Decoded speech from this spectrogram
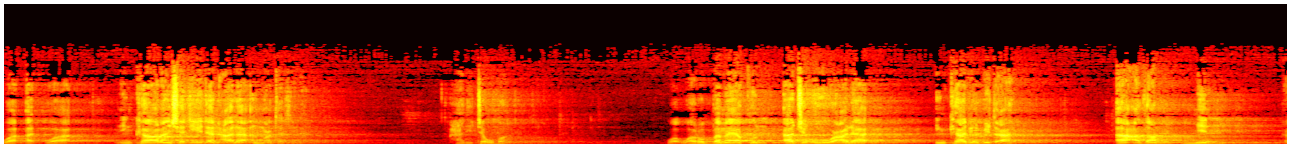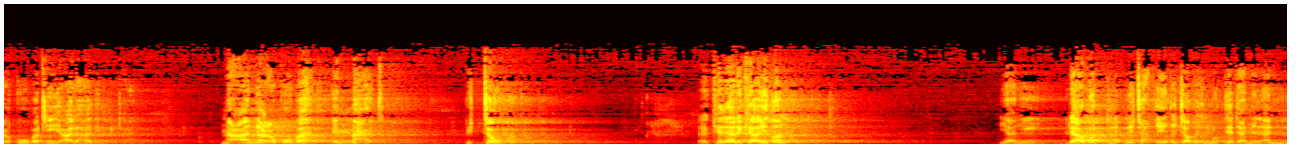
وإنكارا شديدا على المعتزلة. هذه توبة. وربما يكون أجره على إنكار البدعة أعظم من عقوبته على هذه البدعة. مع أن العقوبة انمحت بالتوبة. كذلك أيضا يعني لا بد لتحقيق توبة المبتدع من أن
